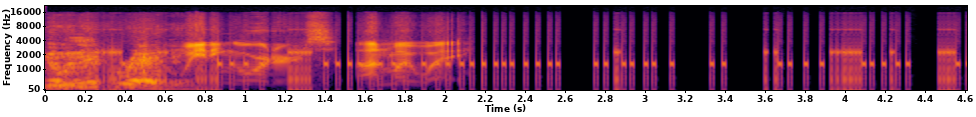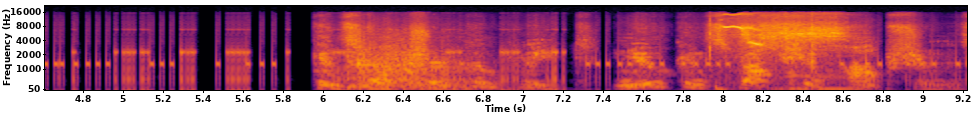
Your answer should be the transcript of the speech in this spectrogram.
Unit ready. Awaiting orders. On my way. Construction complete. New construction options.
